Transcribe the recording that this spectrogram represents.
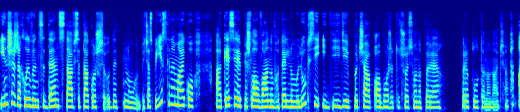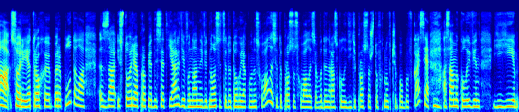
Інший жахливий інцидент стався також ну, під час поїздки на Майку. А Кесі пішла у ванну в готельному люксі, і діді почав. О Боже, тут щось воно пере. Переплутано, наче. А, сорі, я трохи переплутала. За історія про 50 ярдів вона не відноситься до того, як вони сховалися. Ти просто сховалася в один раз, коли діті просто штовхнув чи побив Касі. А саме коли він її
